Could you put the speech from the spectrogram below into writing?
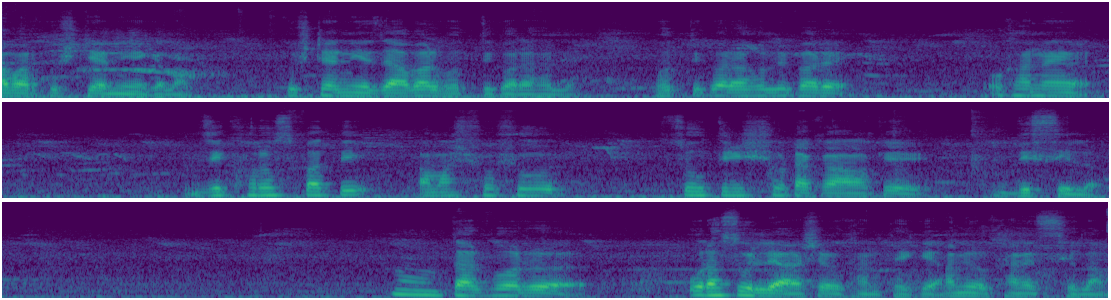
আবার কুষ্টিয়া নিয়ে গেলাম। কুষ্টিয়া নিয়ে যা আবার ভর্তি করা হলো। ভর্তি করা হলে পরে ওখানে যে খরচপাতি আমার শ্বশুর চৌত্রিশশো টাকা আমাকে দিছিল। তারপর ওরা চলে আসে ওখান থেকে আমি ওখানে ছিলাম।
